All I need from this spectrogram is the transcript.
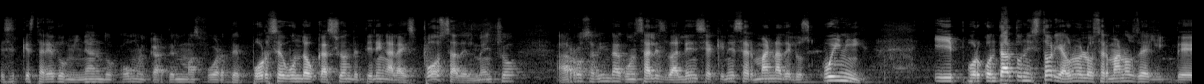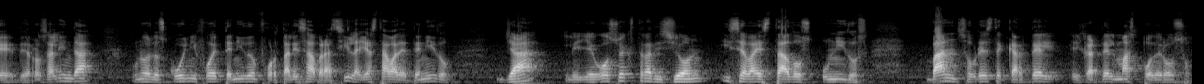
es el que estaría dominando como el cartel más fuerte. Por segunda ocasión detienen a la esposa del Mencho, a Rosalinda González Valencia, quien es hermana de los Queenie. Y por contarte una historia, uno de los hermanos de, Rosalinda, uno de los Queenie fue detenido en Fortaleza, Brasil, ya estaba detenido. Ya le llegó su extradición y se va a Estados Unidos. Van sobre este cartel, el cartel más poderoso.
